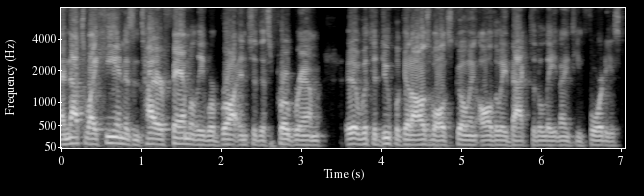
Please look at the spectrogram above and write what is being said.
And that's why he and his entire family were brought into this program with the duplicate Oswalds going all the way back to the late 1940s.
